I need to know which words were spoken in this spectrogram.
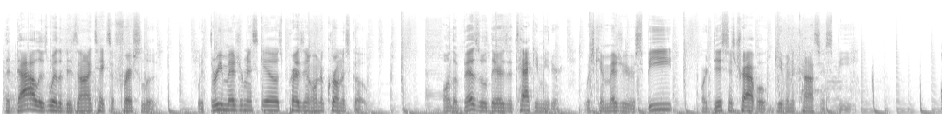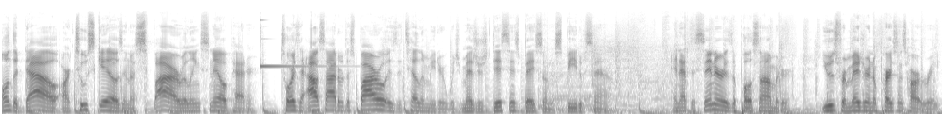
The dial is where the design takes a fresh look, with three measurement scales present on the chronoscope. On the bezel, there is a tachymeter, which can measure your speed or distance traveled given a constant speed. On the dial are two scales in a spiraling snail pattern. Towards the outside of the spiral is the telemeter, which measures distance based on the speed of sound. And at the center is a pulsometer, used for measuring a person's heart rate.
